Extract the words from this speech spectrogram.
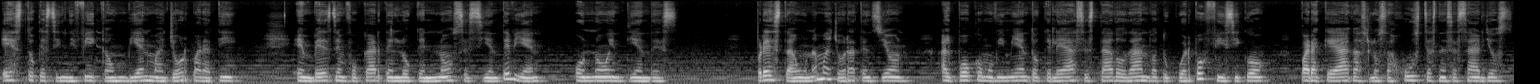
esto que significa un bien mayor para ti, en vez de enfocarte en lo que no se siente bien o no entiendes. Presta una mayor atención al poco movimiento que le has estado dando a tu cuerpo físico para que hagas los ajustes necesarios.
